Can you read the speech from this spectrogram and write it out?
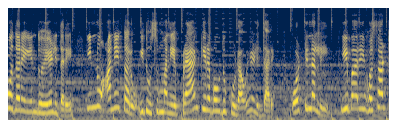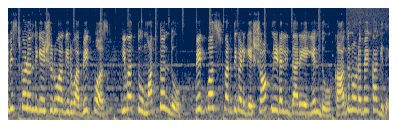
ಹೋದರೆ ಎಂದು ಹೇಳಿದರೆ ಇನ್ನು ಅನೇಕರು ಇದು ಸುಮ್ಮನೆ ಪ್ರ್ಯಾಂಕ್ ಇರಬಹುದು ಕೂಡ ಹೇಳಿದ್ದಾರೆ. ಒಟ್ಟಿನಲ್ಲಿ ಈ ಬಾರಿ ಹೊಸ ಟ್ವಿಸ್ಟ್ಗಳೊಂದಿಗೆ ಶುರುವಾಗಿರುವ ಬಿಗ್ ಬಾಸ್ ಇವತ್ತು ಮತ್ತೊಂದು ಬಿಗ್ ಬಾಸ್ ಸ್ಪರ್ಧಿಗಳಿಗೆ ಶಾಕ್ ನೀಡಲಿದ್ದಾರೆ ಎಂದು ಕಾದು ನೋಡಬೇಕಾಗಿದೆ.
